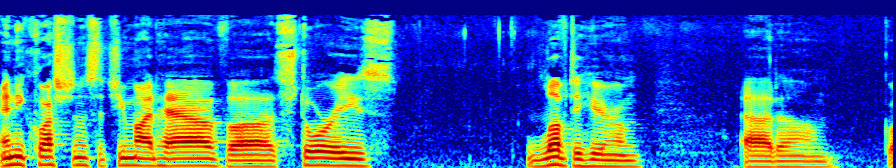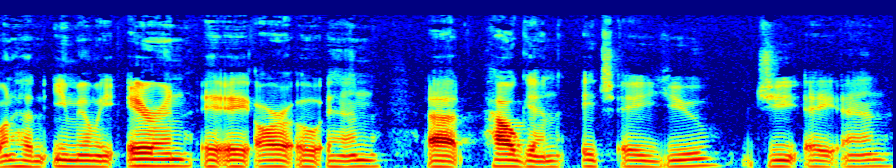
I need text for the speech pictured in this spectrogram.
any questions that you might have, uh, stories. Love to hear them. At um, go ahead and email me Aaron A A R O N at Haugan H A U G A N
